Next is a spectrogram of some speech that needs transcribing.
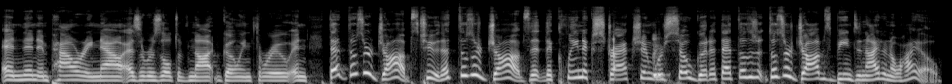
and then empowering now as a result of not going through. And that those are jobs too. That those are jobs. That the clean extraction, we're so good at that. Those those are jobs being denied in Ohio.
